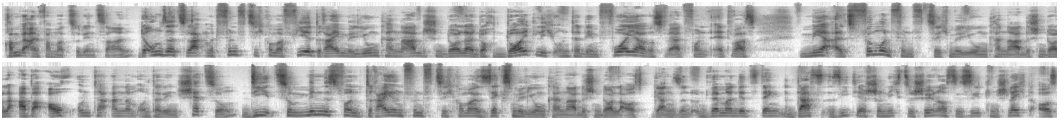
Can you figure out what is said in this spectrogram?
Kommen wir einfach mal zu den Zahlen. Der Umsatz Umsatz lag mit 50,43 Millionen kanadischen Dollar doch deutlich unter dem Vorjahreswert von etwas mehr als 55 Millionen kanadischen Dollar, aber auch unter anderem unter den Schätzungen, die zumindest von 53,6 Millionen kanadischen Dollar ausgegangen sind. Und wenn man jetzt denkt, das sieht ja schon nicht so schön aus, das sieht schon schlecht aus,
